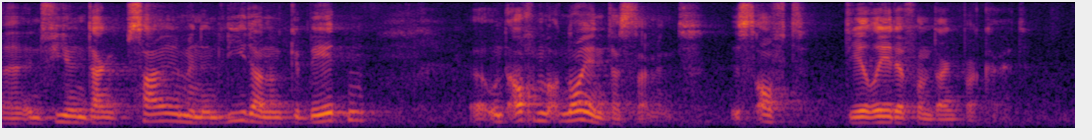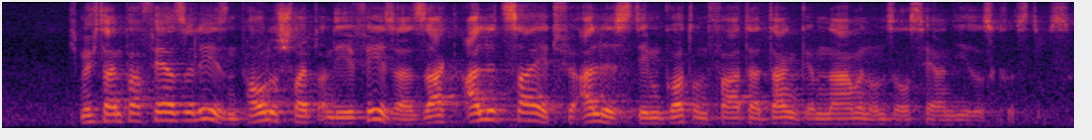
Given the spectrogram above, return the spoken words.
äh, in vielen Dankpsalmen, in Liedern und Gebeten. Äh, und auch im Neuen Testament ist oft die Rede von Dankbarkeit. Ich möchte ein paar Verse lesen. Paulus schreibt an die Epheser, sagt alle Zeit für alles dem Gott und Vater Dank im Namen unseres Herrn Jesus Christus.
